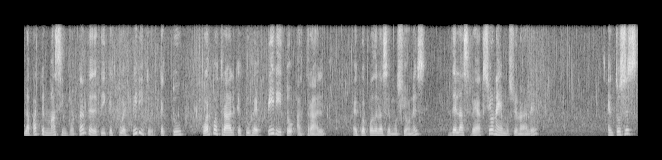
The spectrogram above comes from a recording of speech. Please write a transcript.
la parte más importante de ti, que es tu espíritu, que es tu cuerpo astral, que es tu espíritu astral, el cuerpo de las emociones, de las reacciones emocionales. Entonces,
